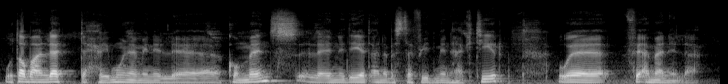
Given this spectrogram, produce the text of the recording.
وطبعا لا تحرمونا من ال comments لأن ديت أنا بستفيد منها كتير. وفي أمان الله.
